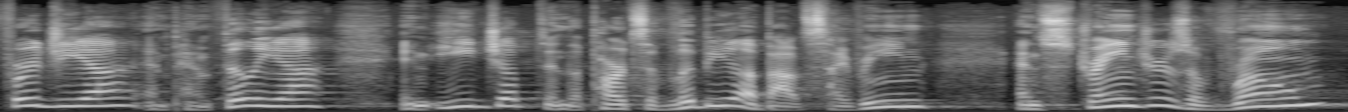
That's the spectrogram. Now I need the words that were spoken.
Phrygia and Pamphylia, in Egypt and the parts of Libya about Cyrene, and strangers of Rome,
